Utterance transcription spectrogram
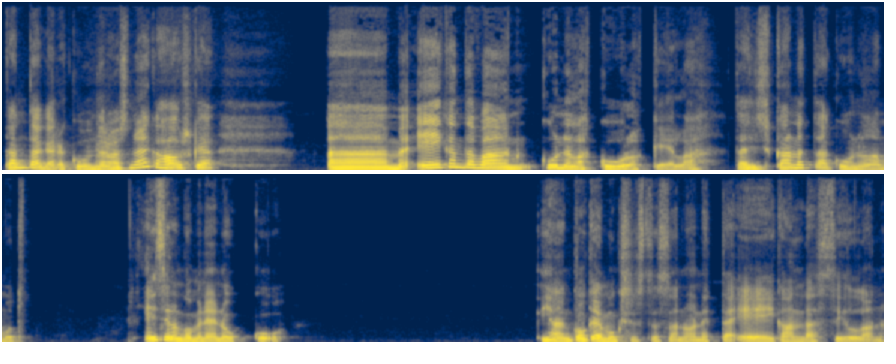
Kannattaa käydä kuuntelemassa, ne on aika hauskoja. Ähm, ei kannata vaan kuunnella kuulokkeilla. Tai siis kannattaa kuunnella, mutta ei silloin kun menee nukkuu. Ihan kokemuksesta sanon, että ei kannata silloin.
